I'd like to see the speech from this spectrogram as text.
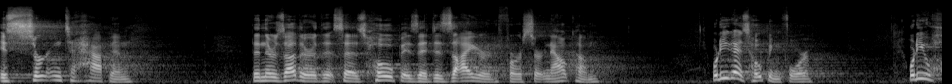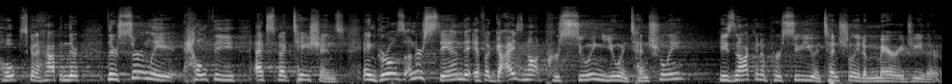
is certain to happen. Then there's other that says hope is a desired for a certain outcome. What are you guys hoping for? What do you hope is going to happen? There, there's certainly healthy expectations. And girls, understand that if a guy's not pursuing you intentionally, He's not going to pursue you intentionally to marriage either.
